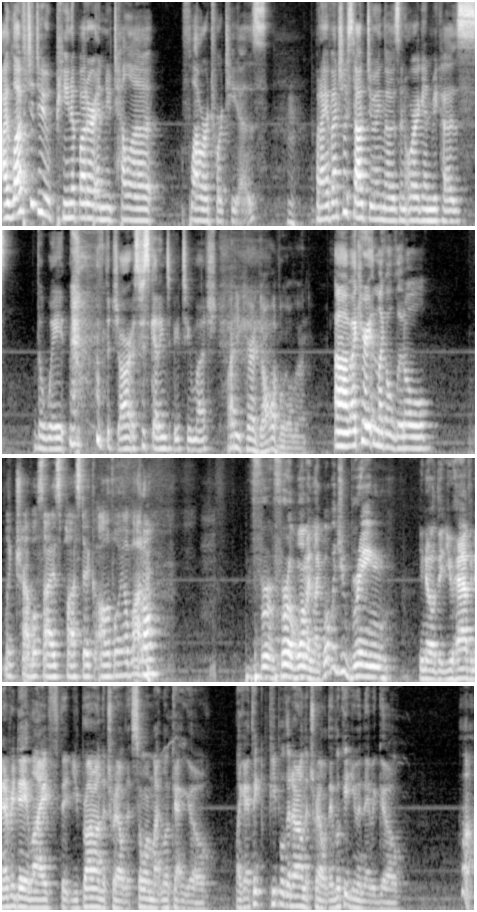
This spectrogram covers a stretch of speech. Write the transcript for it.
I love to do peanut butter and Nutella flour tortillas. Hmm. But I eventually stopped doing those in Oregon because the weight of the jar is just getting to be too much. Why do you carry the olive oil then? Um, I carry it in like a little, like travel size plastic olive oil bottle. For for a woman, like what would you bring, you know, that you have in everyday life that you brought on the trail that someone might look at and go, like I think people that are on the trail, they look at you and they would go, huh.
